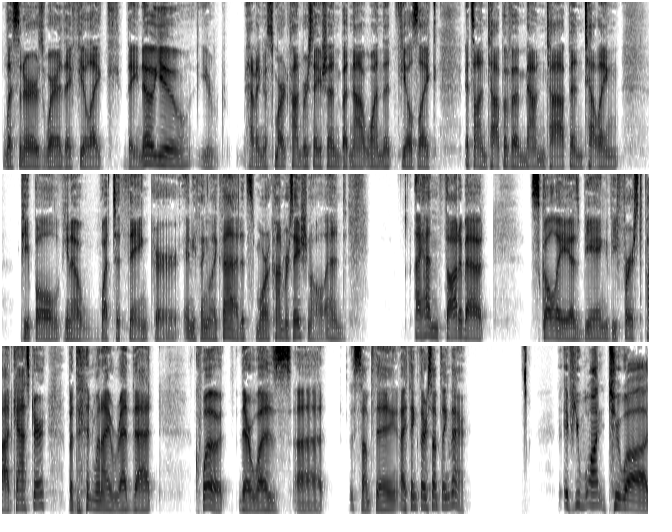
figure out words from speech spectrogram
listeners where they feel like they know you, you're having a smart conversation, but not one that feels like it's on top of a mountaintop and telling people, you know, what to think or anything like that. It's more conversational. And I hadn't thought about Scully as being the first podcaster, but then when I read that quote, there was uh, something. I think there's something there. If you want to uh,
